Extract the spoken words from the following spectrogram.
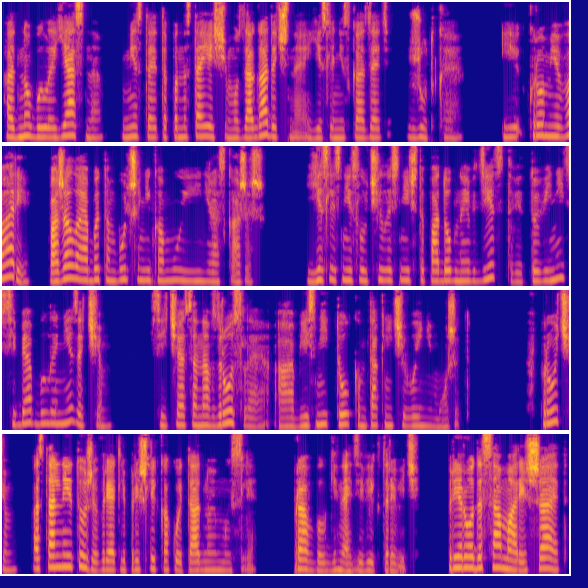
Одно было ясно, место это по-настоящему загадочное, если не сказать жуткое. И кроме Вари, пожалуй, об этом больше никому и не расскажешь. Если с ней случилось нечто подобное в детстве, то винить себя было незачем. Сейчас она взрослая, а объяснить толком так ничего и не может. Впрочем, остальные тоже вряд ли пришли к какой-то одной мысли. Прав был Геннадий Викторович. Природа сама решает,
